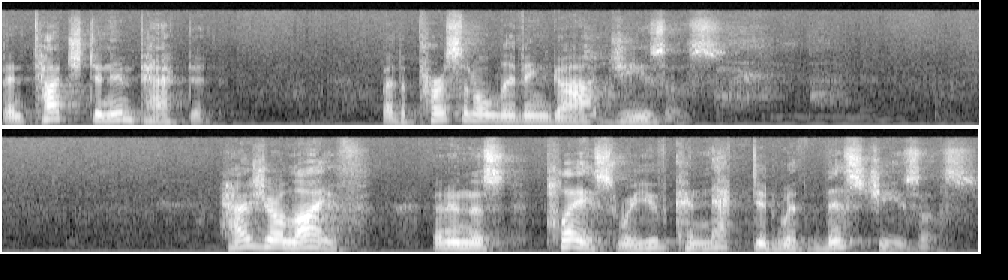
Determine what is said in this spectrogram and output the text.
been touched and impacted by the personal living God, Jesus? Has your life been in this place where you've connected with this Jesus?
